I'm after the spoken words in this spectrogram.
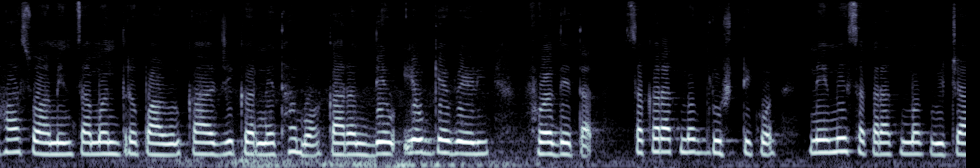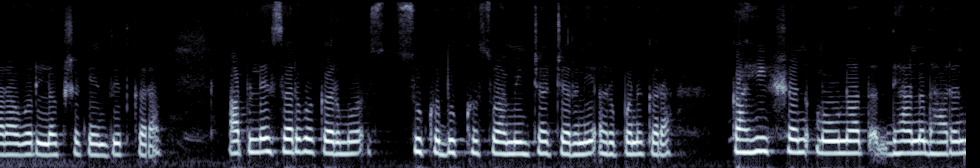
हा स्वामींचा मंत्र पाळून काळजी करणे थांबवा. कारण देव योग्य वेळी फळ देतात. सकारात्मक दृष्टिकोन. नेहमी सकारात्मक विचारावर लक्ष केंद्रित करा. आपले सर्व कर्म सुख दुःख स्वामींच्या चरणी अर्पण करा. काही क्षण मौनात ध्यानधारण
